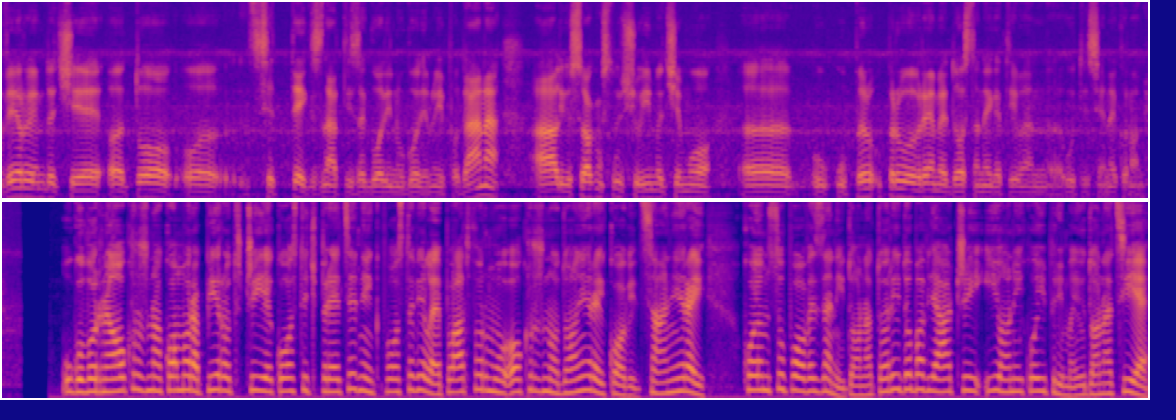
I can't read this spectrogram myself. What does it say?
Verujem da će to se tek znati za godinu, godinu i po dana, ali u svakom slučaju imat ćemo u prvo vreme dosta negativan utjecaj na ekonomiju. Ugovorna okružna komora Pirot, čiji je Kostić predsednik, postavila je platformu Okružno doniraj COVID saniraj, kojom su povezani donatori, dobavljači i oni koji primaju donacije.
